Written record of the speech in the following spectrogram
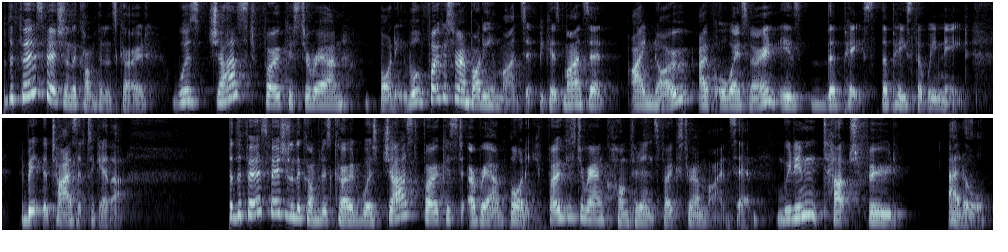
But the first version of the confidence code was just focused around body. Well, focused around body and mindset because mindset, I know, I've always known, is the piece, the piece that we need, the bit that ties it together. But the first version of the confidence code was just focused around body, focused around confidence, focused around mindset. We didn't touch food at all.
